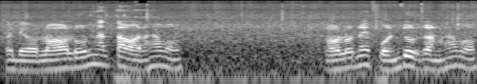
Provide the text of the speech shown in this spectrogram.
ก็เดี๋ยวรอลุ้นกันต่อนะครับผมรอลุ้นให้ฝนหยุดก่อนครับผม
